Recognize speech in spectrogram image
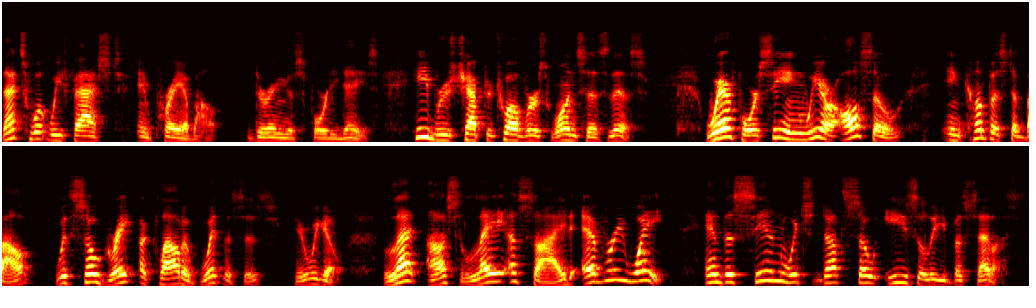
That's what we fast and pray about during this 40 days. Hebrews chapter 12 verse 1 says this, Wherefore, seeing we are also encompassed about with so great a cloud of witnesses, here we go, let us lay aside every weight and the sin which doth so easily beset us,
